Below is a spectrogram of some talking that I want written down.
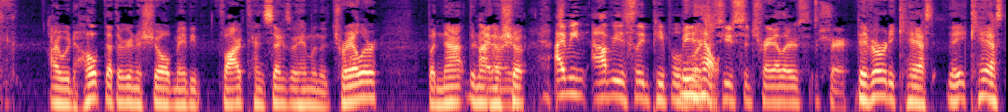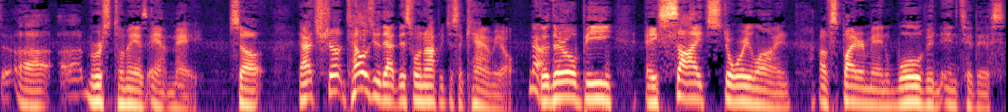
think I would hope that they're going to show maybe five, ten seconds of him in the trailer, but not. They're not going to show. I mean, obviously, people I mean, who are hell. just used to trailers, sure. They've already cast. They cast uh, uh, Marisa Tomei as Aunt May, so that show, tells you that this will not be just a cameo. No. There- there will be a side storyline of Spider-Man woven into this.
